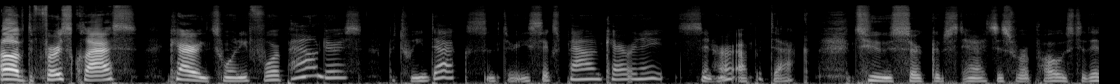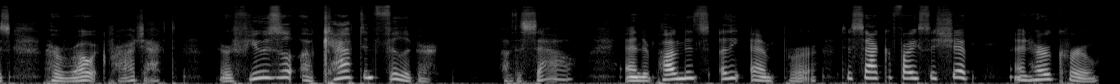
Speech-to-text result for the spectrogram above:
of the first class, carrying 24 pounders between decks and 36 pound carronades in her upper deck. Two circumstances were opposed to this heroic project the refusal of Captain Philibert of the Saale, and the repugnance of the Emperor to sacrifice the ship and her crew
